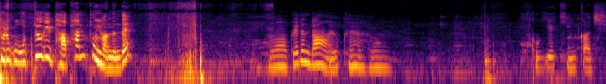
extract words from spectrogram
그리고 오뚜기 밥 한 통이 왔는데? 와꽤 된다 이렇게. 어. 거기에 김까지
